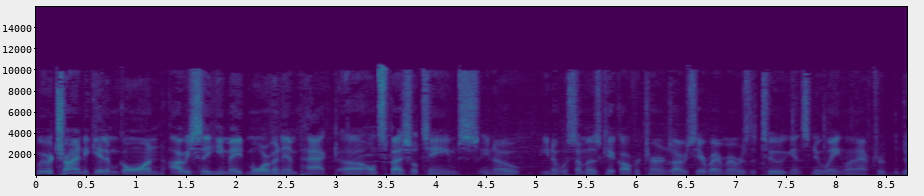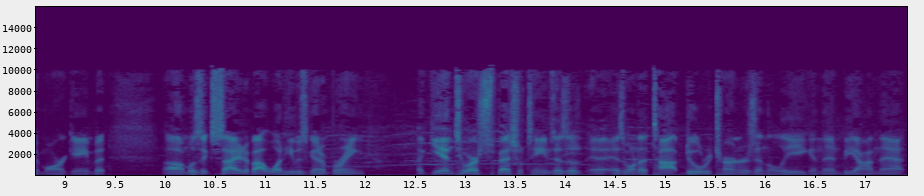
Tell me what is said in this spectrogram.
we were trying to get him going. Obviously, he made more of an impact uh, on special teams. You know, you know, with some of those kickoff returns. Obviously, everybody remembers the two against New England after the Damar game, but um, was excited about what he was going to bring again to our special teams as a as one of the top dual returners in the league, and then beyond that.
